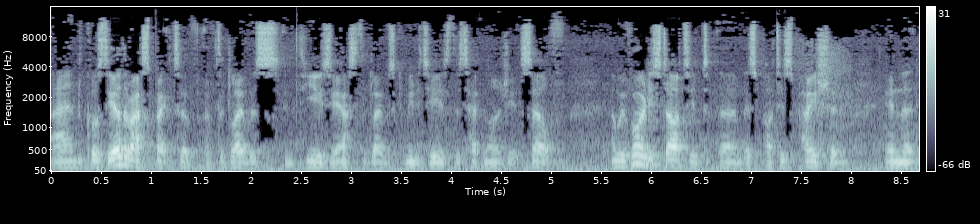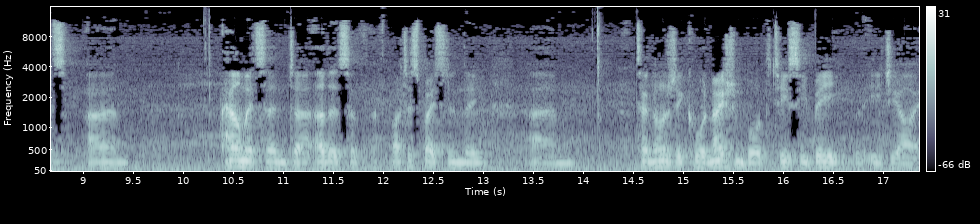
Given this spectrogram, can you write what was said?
And of course, the other aspect of, of the Globus enthusiast, the Globus community, is the technology itself. And we've already started um, this participation in that um, Helmut and uh, others have, have, participated in the um, Technology Coordination Board, the TCB, with EGI.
